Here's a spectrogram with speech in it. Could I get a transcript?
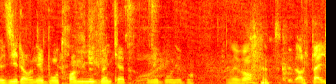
Vas-y là on est bon, 3 minutes 24. On est bon, on est bon. On est bon Tout est dans le timer.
